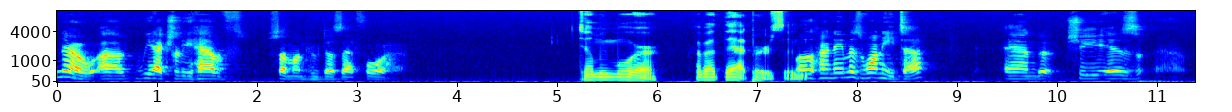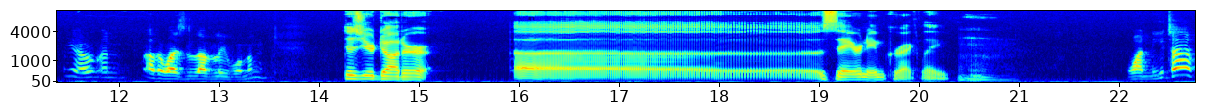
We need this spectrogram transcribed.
No, uh, we actually have someone who does that for her. Tell me more about that person. Well, her name is Juanita, and she is, you know, an otherwise lovely woman. Does your daughter uh, say her name correctly? Juanita?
